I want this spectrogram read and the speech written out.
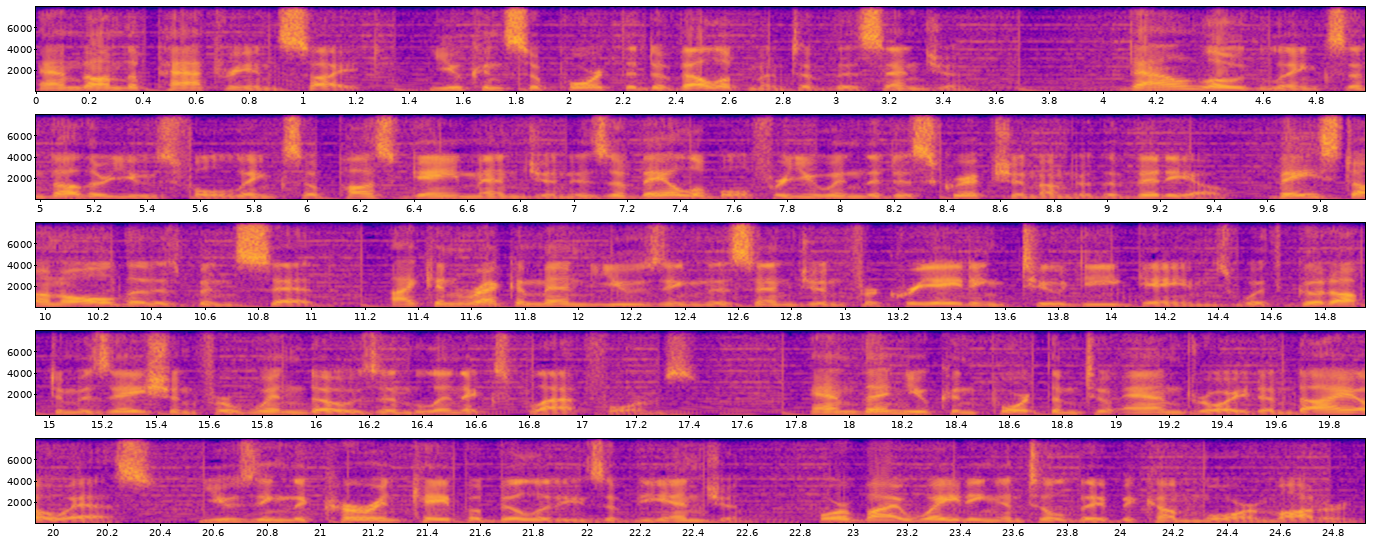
And on the Patreon site, you can support the development of this engine. Download links and other useful links of PUS game engine is available for you in the description under the video. Based on all that has been said, I can recommend using this engine for creating 2D games with good optimization for Windows and Linux platforms. And then you can port them to Android and iOS using the current capabilities of the engine or by waiting until they become more modern.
